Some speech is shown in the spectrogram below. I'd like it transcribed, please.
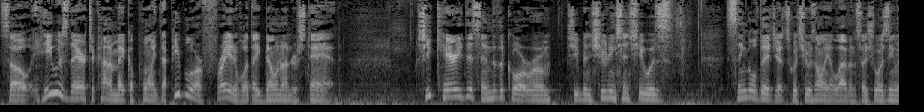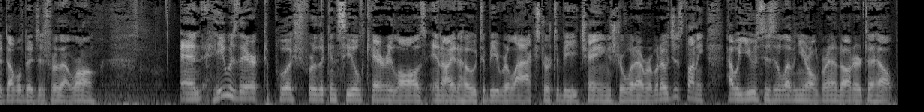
So he was there to kind of make a point that people are afraid of what they don't understand. She carried this into the courtroom. She'd been shooting since she was single digits, which she was only 11, so she wasn't even double digits for that long. And he was there to push for the concealed carry laws in Idaho to be relaxed or to be changed or whatever. But it was just funny how he used his 11 year old granddaughter to help.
